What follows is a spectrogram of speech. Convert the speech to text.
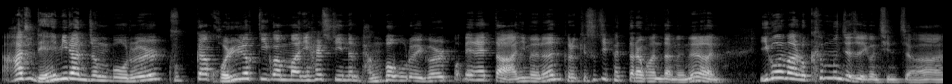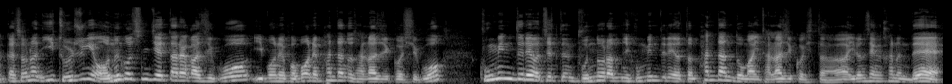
아주 내밀한 정보를 국가 권력 기관만이 할 수 있는 방법으로 이걸 빼냈다 아니면은 그렇게 수집했다라고 한다면은 이거야말로 큰 문제죠 이건 진짜 그러니까 저는 이 둘 중에 어느 것인지에 따라 가지고 이번에 법원의 판단도 달라질 것이고 국민들의 어쨌든 분노라든지 국민들의 어떤 판단도 많이 달라질 것이다 이런 생각하는데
